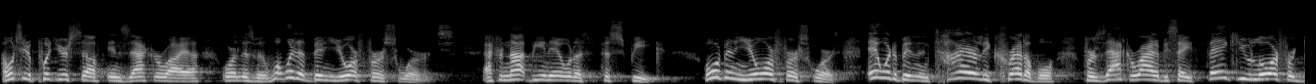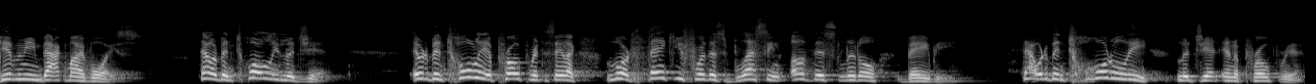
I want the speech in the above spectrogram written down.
I want you to put yourself in Zechariah or Elizabeth. What would have been your first words after not being able to, to speak? What would have been your first words? It would have been entirely credible for Zechariah to be saying, Thank you, Lord, for giving me back my voice. That would have been totally legit. It would have been totally appropriate to say, like, Lord, thank you for this blessing of this little baby. That would have been totally legit and appropriate.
